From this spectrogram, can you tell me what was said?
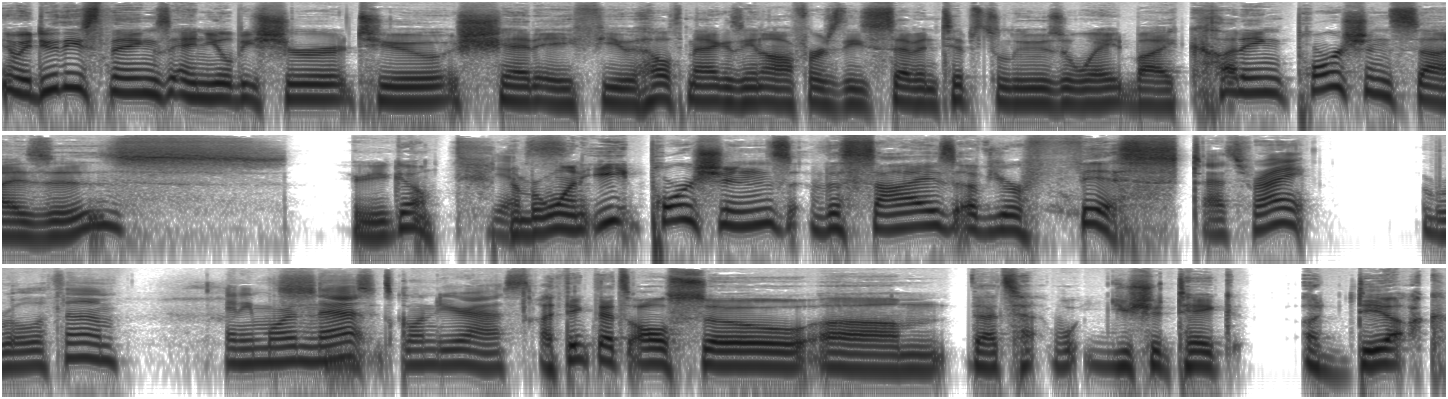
Anyway, do these things and you'll be sure to shed a few. Health Magazine offers these seven tips to lose weight by cutting portion sizes. Here you go. Yes. Number one, eat portions the size of your fist. That's right. Rule of thumb. Any more than that, it's going to your ass. I think that's also um, that's how- you should take a dick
